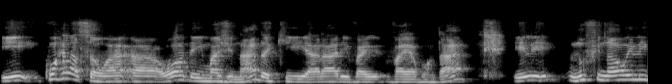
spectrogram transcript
e com relação à, à, ordem imaginada que Harari vai, vai abordar, ele no final ele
